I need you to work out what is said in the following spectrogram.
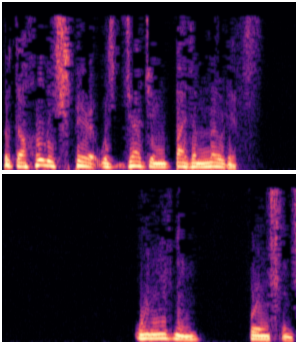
but the Holy Spirit was judging by the motives. One evening, for instance,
